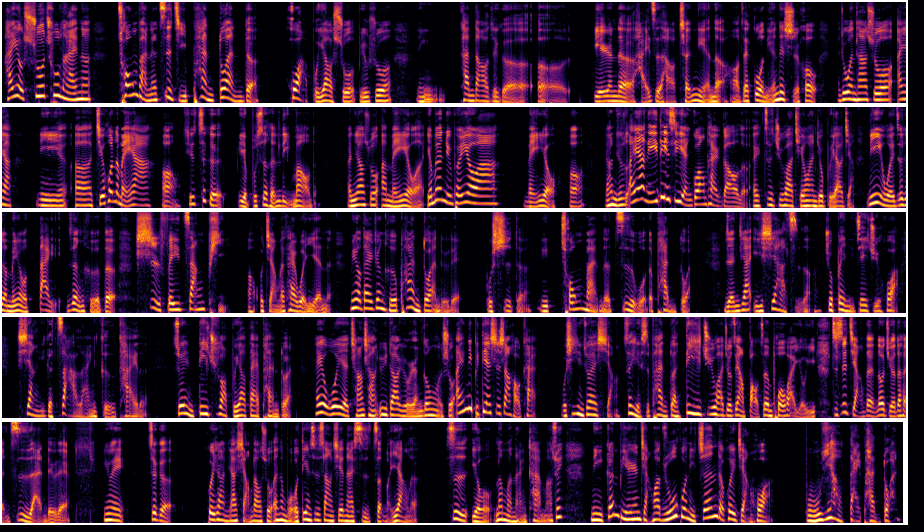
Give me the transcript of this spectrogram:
还有说出来呢充满了自己判断的话不要说。比如说，你看到这个呃别人的孩子哈成年了啊，在过年的时候，就问他说：“哎呀，你呃结婚了没呀？”哦，其实这个也不是很礼貌的。人家说啊，没有啊，有没有女朋友啊？没有哦。然后你就说，哎呀，你一定是眼光太高了。哎，这句话千万就不要讲。你以为这个没有带任何的是非臧否哦？我讲的太文言了，没有带任何判断，对不对？不是的，你充满了自我的判断，人家一下子啊就被你这句话像一个栅栏隔开了。所以你第一句话不要带判断。还有，我也常常遇到有人跟我说：“哎，你比电视上好看。”我心里就在想，这也是判断。第一句话就这样保证破坏友谊，只是讲的人都觉得很自然，对不对？因为这个会让人家想到说，哎，那我电视上现在是怎么样了？是有那么难看吗？所以你跟别人讲话，如果你真的会讲话，不要带判断，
